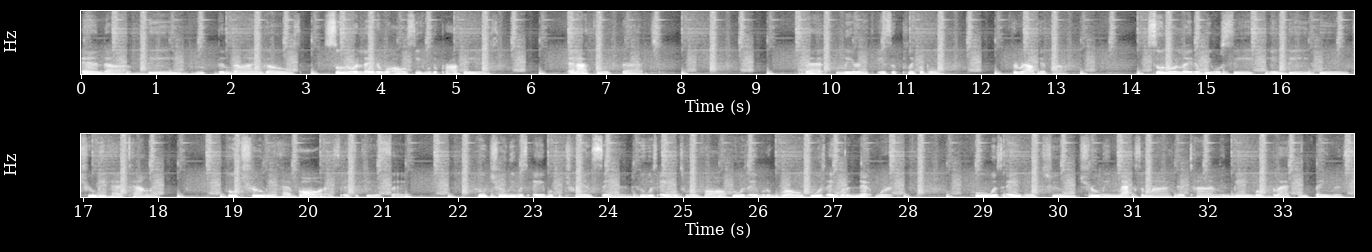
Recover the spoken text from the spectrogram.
and uh, the the line goes, "Sooner or later, we'll all see who the prophet is." And I think that that lyric is applicable throughout hip hop. Sooner or later, we will see indeed who truly had talent, who truly had bars, as the kids say, who truly was able to transcend, who was able to evolve, who was able to grow, who was able to network, who was able to truly maximize their time in being both black and famous.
